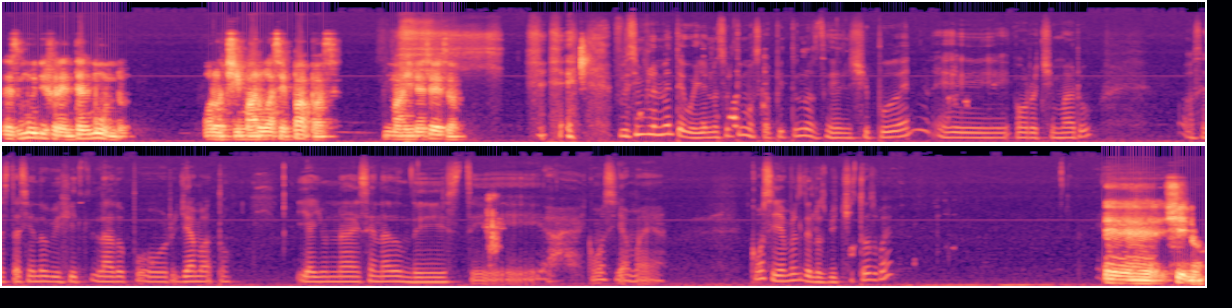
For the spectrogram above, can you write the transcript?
es muy diferente el mundo. Orochimaru hace papas, imagínese eso. pues simplemente, güey, en los últimos capítulos del Shippuden, eh, Orochimaru, o sea, está siendo vigilado por Yamato. Y hay una escena donde este... ¿Cómo se llama? ¿Cómo se llama el de los bichitos, güey? Eh, Shino.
